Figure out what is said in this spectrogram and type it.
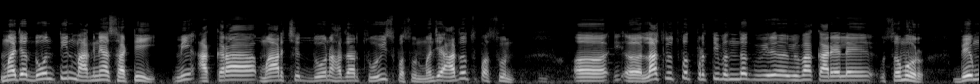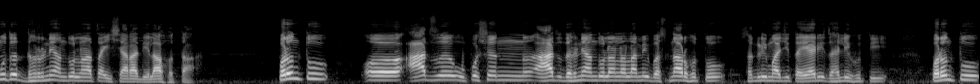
माझ्या दोन तीन मागण्यासाठी मी अकरा मार्च दोन हजार चोवीसपासून म्हणजे आजचपासून लाचलुचपत प्रतिबंधक वि विभाग कार्यालय समोर बेमुदत धरणे आंदोलनाचा इशारा दिला होता. परंतु आज उपोषण आज धरणे आंदोलनाला मी बसणार होतो सगळी माझी तयारी झाली होती. परंतु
